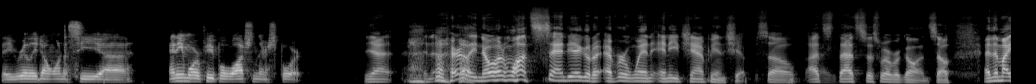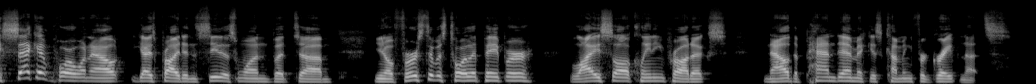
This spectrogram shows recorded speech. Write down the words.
they really don't want to see uh, any more people watching their sport. Yeah, and apparently no one wants San Diego to ever win any championship. So that's that's just where we're going. So, and then my second pour one out. You guys probably didn't see this one, but um, you know, first it was toilet paper, Lysol cleaning products. Now the pandemic is coming for grape nuts.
